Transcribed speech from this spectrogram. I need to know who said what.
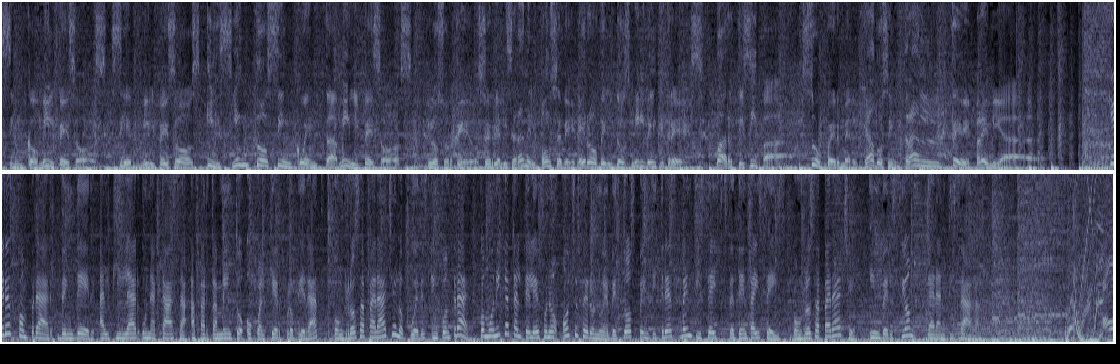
Speaker 1: 75 mil pesos, 100 mil pesos y 150 mil pesos. Los sorteos se realizarán el 11 de enero del 2023. Participa. Supermercado Central te premia.
Speaker 2: ¿Quieres comprar, vender, alquilar una casa, apartamento o cualquier propiedad? Con Rosa Parache lo puedes encontrar. Comunícate al teléfono 809-223-2676. Con Rosa Parache, inversión garantizada.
